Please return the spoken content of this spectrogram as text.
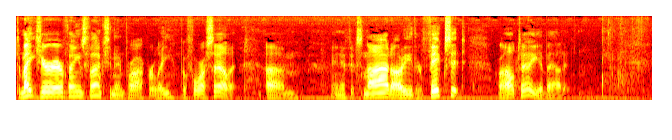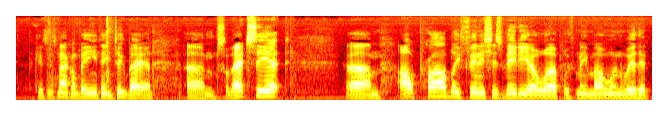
to make sure everything's functioning properly before I sell it. Um, and if it's not, I'll either fix it or I'll tell you about it because it's not going to be anything too bad. Um, so that's it. Um, I'll probably finish this video up with me mowing with it.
